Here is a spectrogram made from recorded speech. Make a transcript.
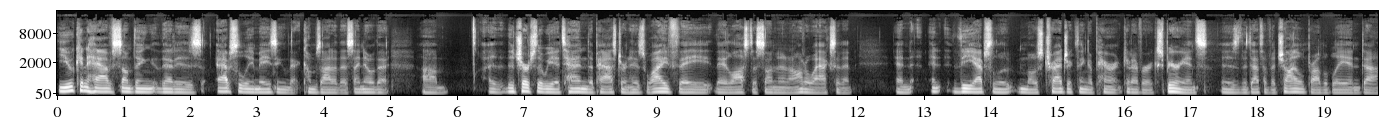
you can have something that is absolutely amazing that comes out of this. I know that um, uh, the church that we attend, the pastor and his wife, they they lost a son in an auto accident, and and the absolute most tragic thing a parent could ever experience is the death of a child, probably. And uh,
